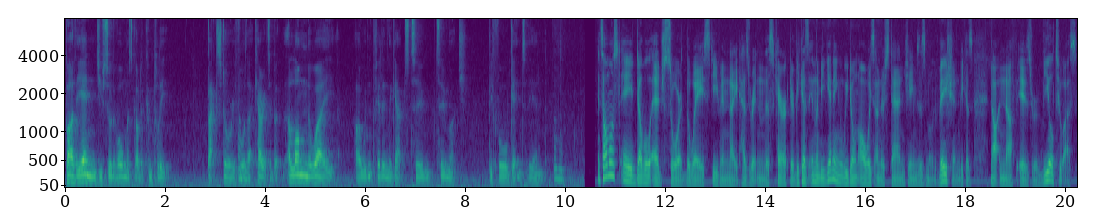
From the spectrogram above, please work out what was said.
by the end you've sort of almost got a complete backstory for mm. that character. But along the way, I wouldn't fill in the gaps too too much before getting to the end. Mm -hmm. It's almost a double edged sword the way Steven Knight has written this character because in the beginning we don't always understand James's motivation because not enough is revealed to us.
